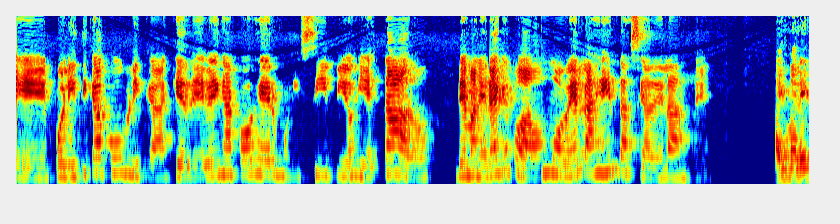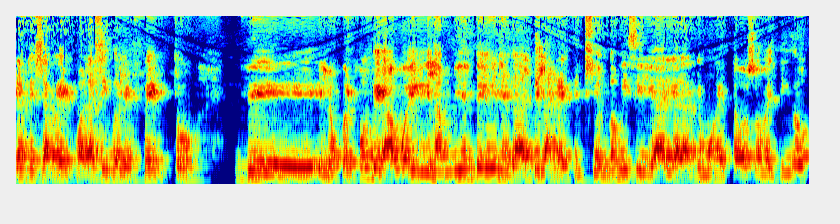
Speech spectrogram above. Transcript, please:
eh, política pública que deben acoger municipios y estados, de manera que podamos mover la agenda hacia adelante. Hay maneras de saber cuál ha sido el efecto de los cuerpos de agua y el ambiente en general de la restricción domiciliaria a la que hemos estado sometidos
